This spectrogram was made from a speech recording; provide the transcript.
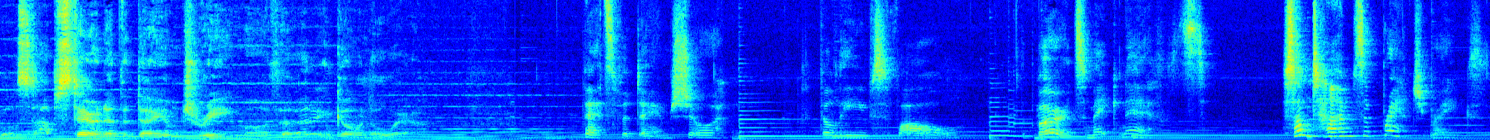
Well, stop staring at the damn tree, Martha. It ain't going nowhere. That's for damn sure. The leaves fall, the birds make nests. Sometimes a branch breaks,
